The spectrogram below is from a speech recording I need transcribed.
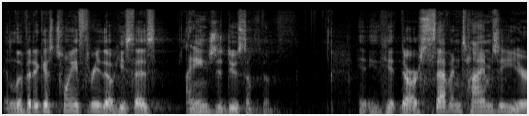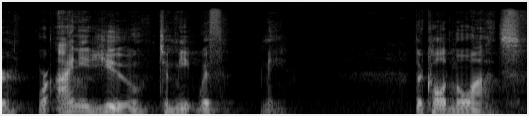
In Leviticus 23, though, he says, I need you to do something. There are seven times a year where I need you to meet with me. They're called moads.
